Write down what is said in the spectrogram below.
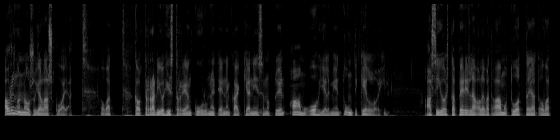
Auringon nousu- ja laskuajat ovat kautta radiohistorian kuuluneet ennen kaikkea niin sanottujen aamuohjelmien tuntikelloihin. Asioista perillä olevat aamutuottajat ovat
